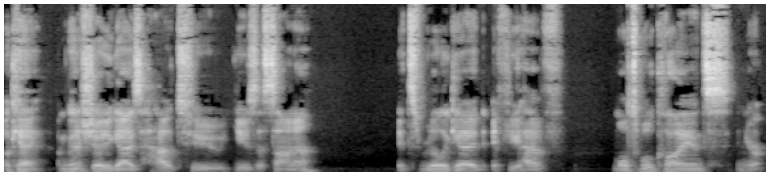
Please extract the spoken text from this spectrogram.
Okay, I'm going to show you guys how to use Asana. It's really good if you have multiple clients and you're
